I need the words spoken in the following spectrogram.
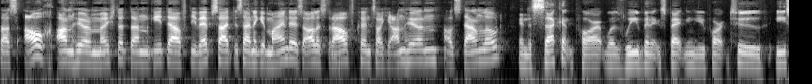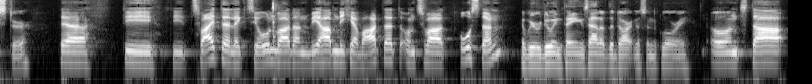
das auch anhören möchtet, dann geht ihr auf die Webseite seiner Gemeinde, ist alles drauf, könnt ihr euch anhören als Download. And the second part was We've Been Expecting You, part two, Easter. Der, die, die zweite Lektion war dann, wir haben dich erwartet, und zwar Ostern. And we were doing things out of the darkness and the glory. Und da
